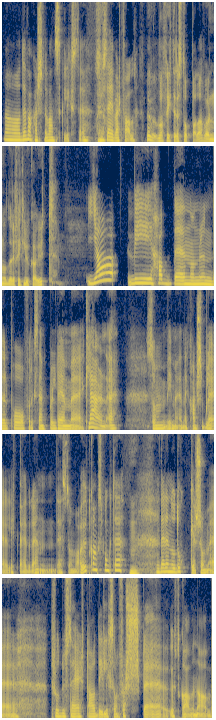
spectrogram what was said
Og det var kanskje det vanskeligste, syns ja. jeg i hvert fall. Men hva fikk dere stoppa da? Var det noe dere fikk luka ut? Ja, vi hadde noen runder på f.eks. det med klærne. Som vi mener kanskje ble litt bedre enn det som var utgangspunktet. Mm. Det er noen dukker som er produsert av de liksom første utgavene av,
